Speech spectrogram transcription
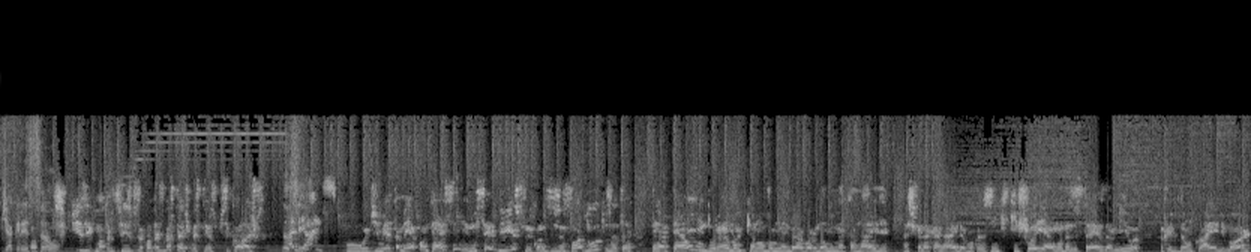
de agressão. Maltratos físicos, maltratos físicos acontece bastante, mas tem os psicológicos. Não, Aliás, sim. o Edmê também acontece no serviço, quando vocês já são adultos até. Tem até um drama que eu não vou me lembrar agora o nome, na Canaide, acho que é na Canaide, alguma coisa assim, que, que foi uma das estreias da Mila, aquele Don't Cry Anymore,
